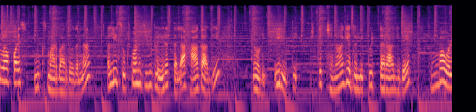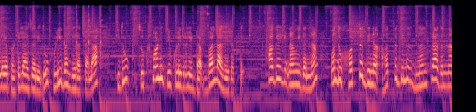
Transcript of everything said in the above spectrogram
ಕ್ಲಾಕ್ ವಾಯ್ಸ್ ಮಿಕ್ಸ್ ಮಾಡಬಾರ್ದು ಅದನ್ನು. ಅಲ್ಲಿ ಸೂಕ್ಷ್ಮಾಣುಜೀವಿಗಳು ಇರುತ್ತಲ್ಲ, ಹಾಗಾಗಿ ನೋಡಿ ಈ ರೀತಿ ಇಷ್ಟು ಚೆನ್ನಾಗಿ ಅದು ಲಿಕ್ವಿಡ್ ಥರ ಆಗಿದೆ. ತುಂಬ ಒಳ್ಳೆಯ ಫರ್ಟಿಲೈಸರ್ ಇದು ಹುಳಿ ಬಂದಿರತ್ತಲ್ಲ, ಇದು ಸೂಕ್ಷ್ಮಾಣು ಜೀವಿಗಳು ಇದರಲ್ಲಿ ಡಬ್ಬಲ್ ಆಗಿರುತ್ತೆ ಹಾಗಾಗಿ ನಾವು ಇದನ್ನು ಒಂದು ಹತ್ತು ದಿನ, ಹತ್ತು ದಿನದ ನಂತರ ಅದನ್ನು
